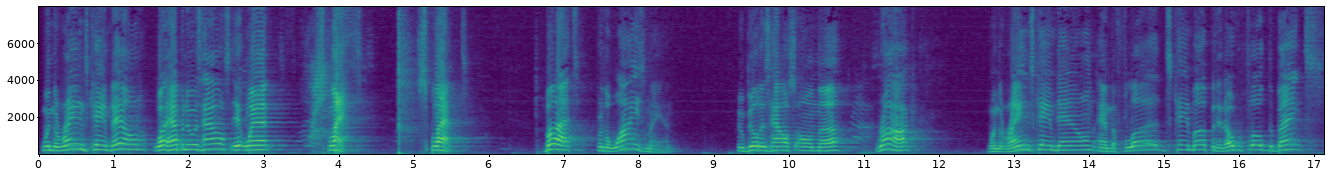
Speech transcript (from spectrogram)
when the rains came down, what happened to his house? It went splat. Splat. But for the wise man, who built his house on the rock, when the rains came down and the floods came up and it overflowed the banks,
